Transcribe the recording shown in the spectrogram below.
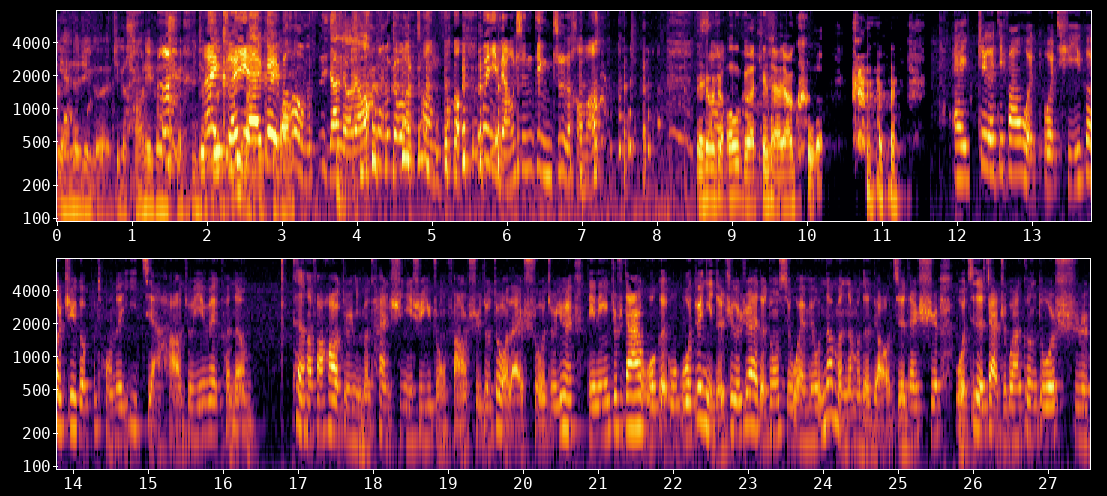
年的这个 这个行列中去，你的格局可以可以，方浩，我们私底下聊聊，我们搞搞创作，为你量身定制，好吗？为什么是讴歌？听起来有点苦。哎，这个地方我我提一个这个不同的意见哈，就因为可能。看和发号就是你们看是你是一种方式，就对我来说，就因为玲玲就是当然我给我我对你的这个热爱的东西我也没有那么那么的了解，但是我自己的价值观更多是。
